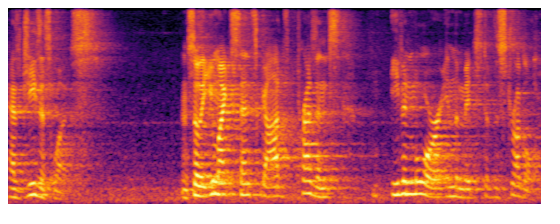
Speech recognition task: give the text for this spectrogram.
as Jesus was. And so that you might sense God's presence even more in the midst of the struggle.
